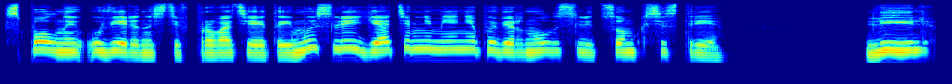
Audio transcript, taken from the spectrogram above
С полной уверенности в правоте этой мысли я, тем не менее, повернулась лицом к сестре. «Лиль,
